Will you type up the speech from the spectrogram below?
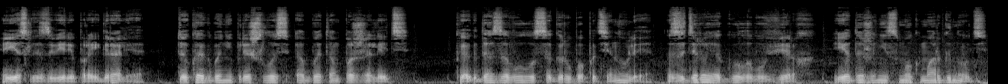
Если звери проиграли, то как бы не пришлось об этом пожалеть. Когда за волосы грубо потянули, задирая голову вверх, я даже не смог моргнуть,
